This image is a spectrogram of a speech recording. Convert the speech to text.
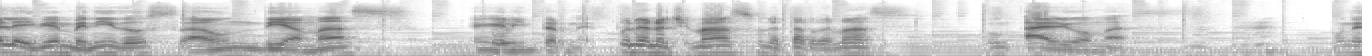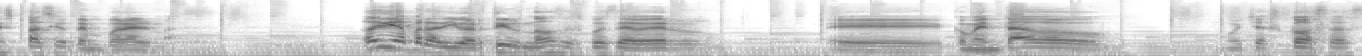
Hola y bienvenidos a un día más en el internet. Una noche más, una tarde más. Un algo más. Un espacio temporal más. Hoy día para divertirnos, después de haber eh, comentado muchas cosas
